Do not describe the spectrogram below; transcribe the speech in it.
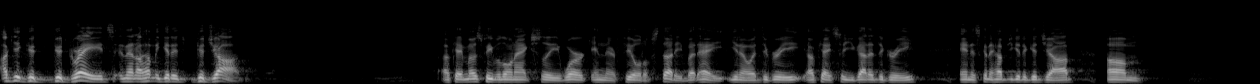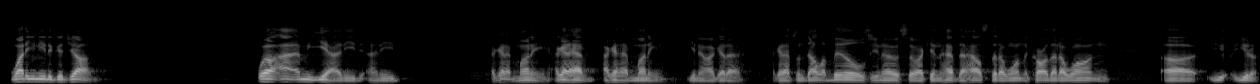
I get good, good grades, and that'll help me get a good job. Okay, most people don't actually work in their field of study, but hey, you know, a degree. Okay, so you got a degree, and it's going to help you get a good job. Um, why do you need a good job? Well, I, I mean, yeah, I need, I need, I gotta have money. I gotta have, I gotta have money. You know, I gotta, I gotta have some dollar bills. You know, so I can have the house that I want, the car that I want, and uh, you, you know,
